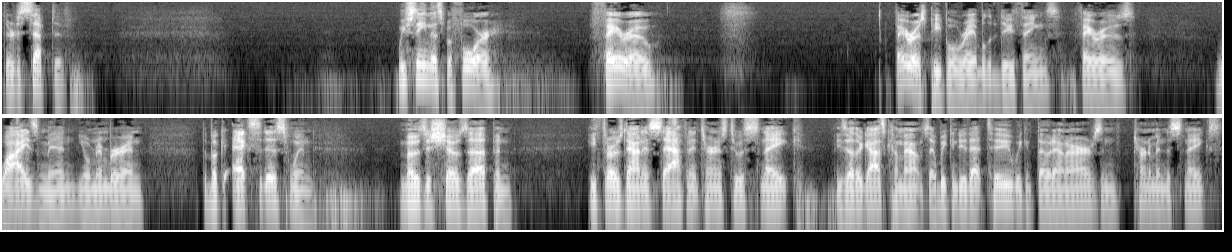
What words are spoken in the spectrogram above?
they're deceptive. We've seen this before. Pharaoh, Pharaoh's people were able to do things. Pharaoh's wise men. You'll remember in the book of Exodus when Moses shows up and he throws down his staff and it turns to a snake. These other guys come out and say, We can do that too. We can throw down ours and turn them into snakes.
